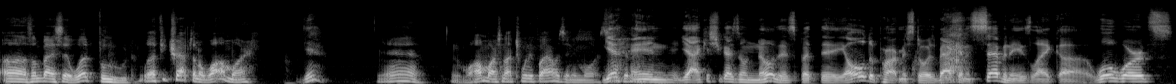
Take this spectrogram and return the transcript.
Uh, somebody said, "What food?" Well, if you're trapped in a Walmart, yeah. Yeah, Walmart's not 24 hours anymore. so Yeah, you could- and yeah, I guess you guys don't know this, but the old department stores back in the '70s, like uh, Woolworths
